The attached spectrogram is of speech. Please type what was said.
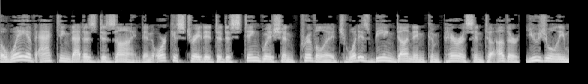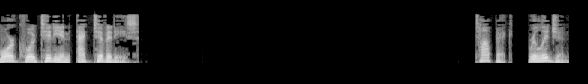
a way of acting that is designed and orchestrated to distinguish and privilege what is being done in comparison to other, usually more quotidian, activities. Religion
